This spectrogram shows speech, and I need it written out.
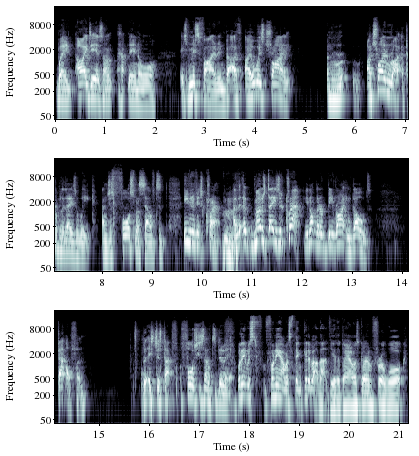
where ideas aren't happening or it's misfiring. But I, I always try and r- I try and write a couple of days a week and just force myself to, even if it's crap. And uh, most days are crap. You're not going to be writing gold that often. But it's just that f- force yourself to do it. Well, it was funny. I was thinking about that the other day. I was going for a walk,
